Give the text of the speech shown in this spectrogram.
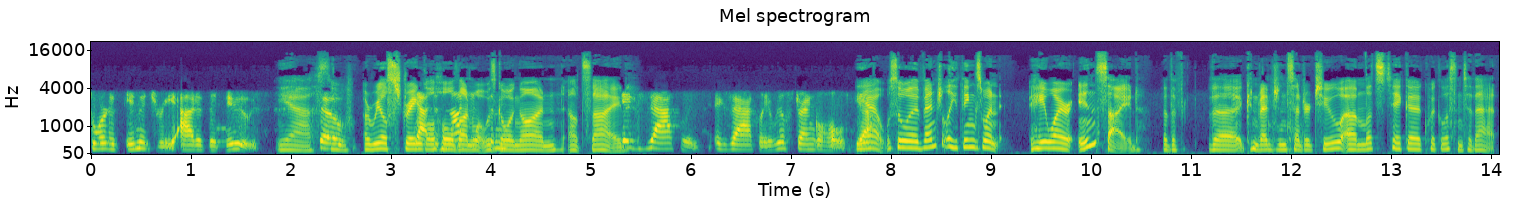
sort of imagery out of the news. Yeah, so, so a real stranglehold yeah, on what was going on outside. Exactly, exactly, a real stranglehold. Yeah. yeah. So eventually things went haywire inside of the the convention center too. Um, let's take a quick listen to that.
